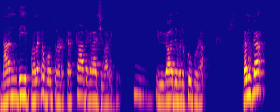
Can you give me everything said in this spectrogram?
నాంది పలకబోతున్నాడు కర్కాటక రాశి వారికి. ఈ ఉగాది వరకు కూడా. కనుక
